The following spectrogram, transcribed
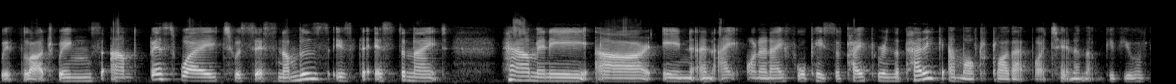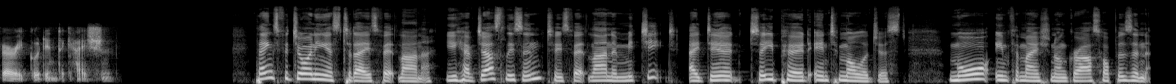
with large wings. Um, the best way to assess numbers is to estimate how many are in an A, on an A4 piece of paper in the paddock and multiply that by 10 and that will give you a very good indication. Thanks for joining us today, Svetlana. You have just listened to Svetlana Micic, a DPIRD entomologist. More information on grasshoppers and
